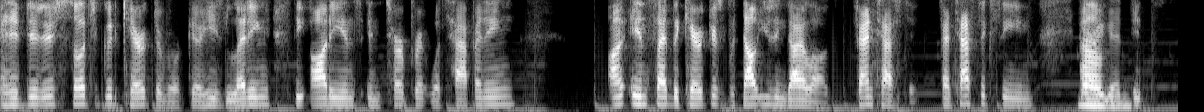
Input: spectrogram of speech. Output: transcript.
and it did there's such good character work. there. He's letting the audience interpret what's happening uh, inside the characters without using dialogue. Fantastic, fantastic scene. Very Um, good. It's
